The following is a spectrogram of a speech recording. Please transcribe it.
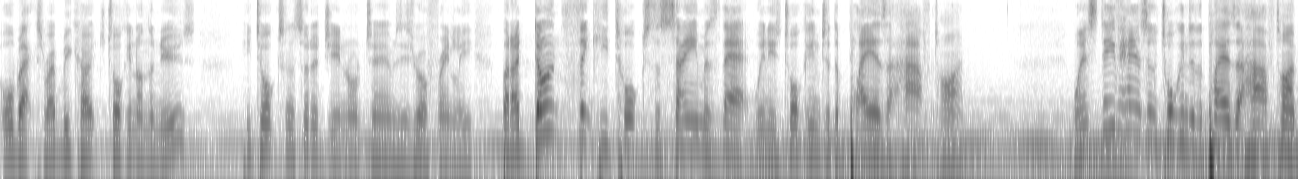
All Blacks rugby coach talking on the news? He talks in sort of general terms, he's real friendly, but I don't think he talks the same as that when he's talking to the players at halftime. When Steve Hansen's talking to the players at halftime,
